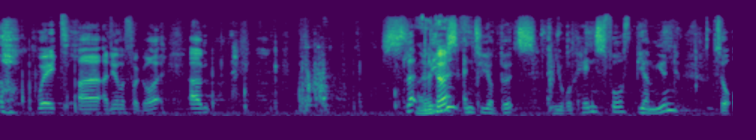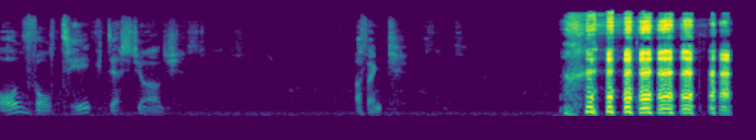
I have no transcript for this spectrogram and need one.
oh wait, uh, I nearly forgot. Um, slip What are we these doing? into your boots, and you will henceforth be immune to all voltaic discharge. I think.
